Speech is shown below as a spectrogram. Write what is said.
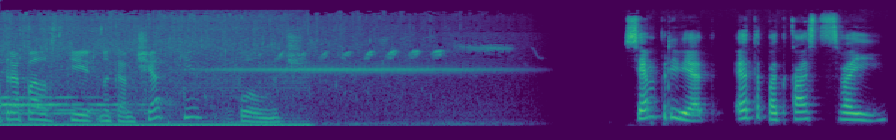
Петропавловске на Камчатке полночь. Всем привет! Это подкаст «Свои».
